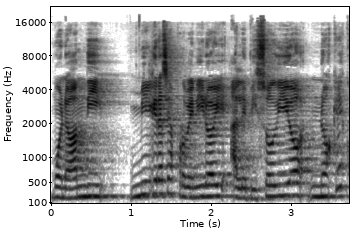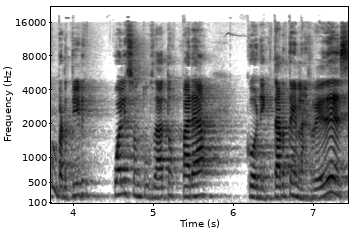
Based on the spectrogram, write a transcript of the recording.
Bueno, Andy, mil gracias por venir hoy al episodio. ¿Nos quieres compartir cuáles son tus datos para conectarte en las redes?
